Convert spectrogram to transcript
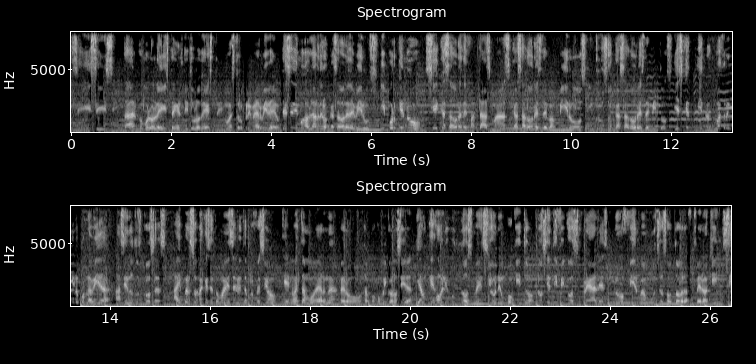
Sí, sí, sí, tal como lo leíste en el título de este, nuestro primer video, decidimos hablar de los cazadores de virus. ¿Y por qué no? Si hay cazadores de fantasmas, cazadores de vampiros, incluso cazadores de mitos. Y es que mientras tú vas tranquilo por la vida haciendo tus cosas, hay personas que se toman en serio esta profesión, que no es tan moderna, pero tampoco muy conocida. Y aunque Hollywood los mencione un poquito, los científicos reales no firman muchos autógrafos, pero aquí sí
